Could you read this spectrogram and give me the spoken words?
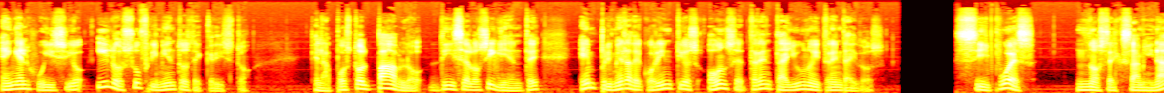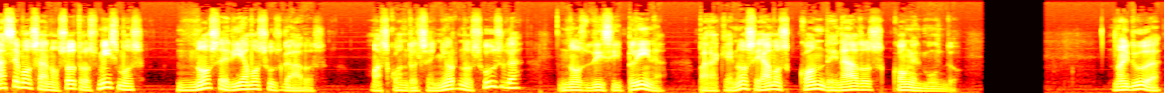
en el juicio y los sufrimientos de Cristo. El apóstol Pablo dice lo siguiente en 1 Corintios 11, 31 y 32. Si pues nos examinásemos a nosotros mismos, no seríamos juzgados, mas cuando el Señor nos juzga, nos disciplina para que no seamos condenados con el mundo. No hay duda,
